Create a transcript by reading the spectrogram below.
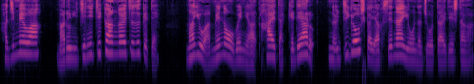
はじめは丸一日考え続けて、眉は目の上に生えた毛であるの一行しか訳せないような状態でしたが、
